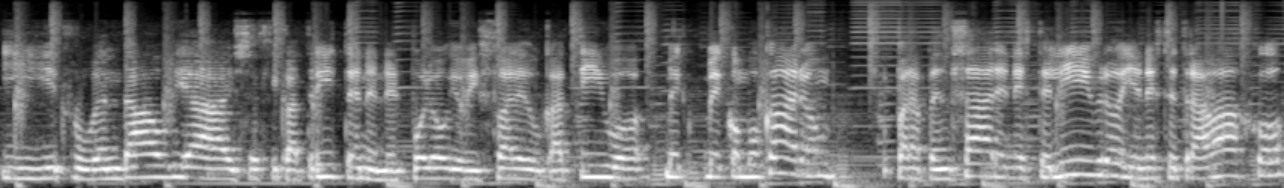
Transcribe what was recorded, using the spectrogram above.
y Rubén Daudia y Jessica Tritten en el Polo Audiovisual Educativo. Me, convocaron para pensar en este libro y en este trabajo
